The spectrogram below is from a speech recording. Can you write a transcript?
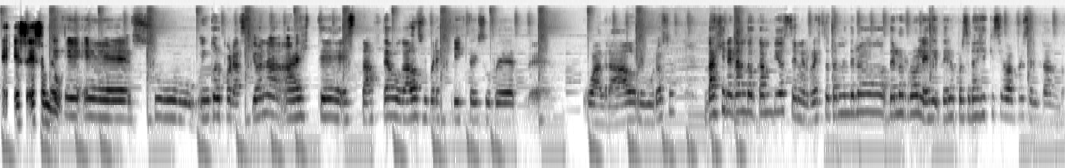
e, eso me gusta. Eh, su incorporación a, este staff de abogados súper estricto y súper cuadrado, riguroso, va generando cambios en el resto también de, de los roles y de los personajes que se van presentando.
